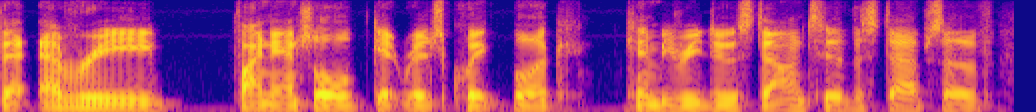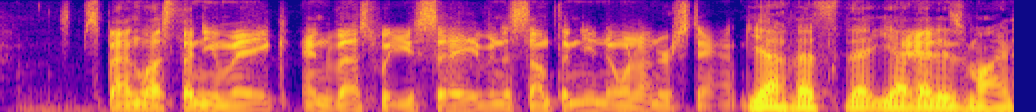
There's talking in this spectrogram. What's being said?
that every financial get rich quick book can be reduced down to the steps of spend less than you make, invest what you save into something you know and understand. Yeah, that's that. Yeah, that And- is mine.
